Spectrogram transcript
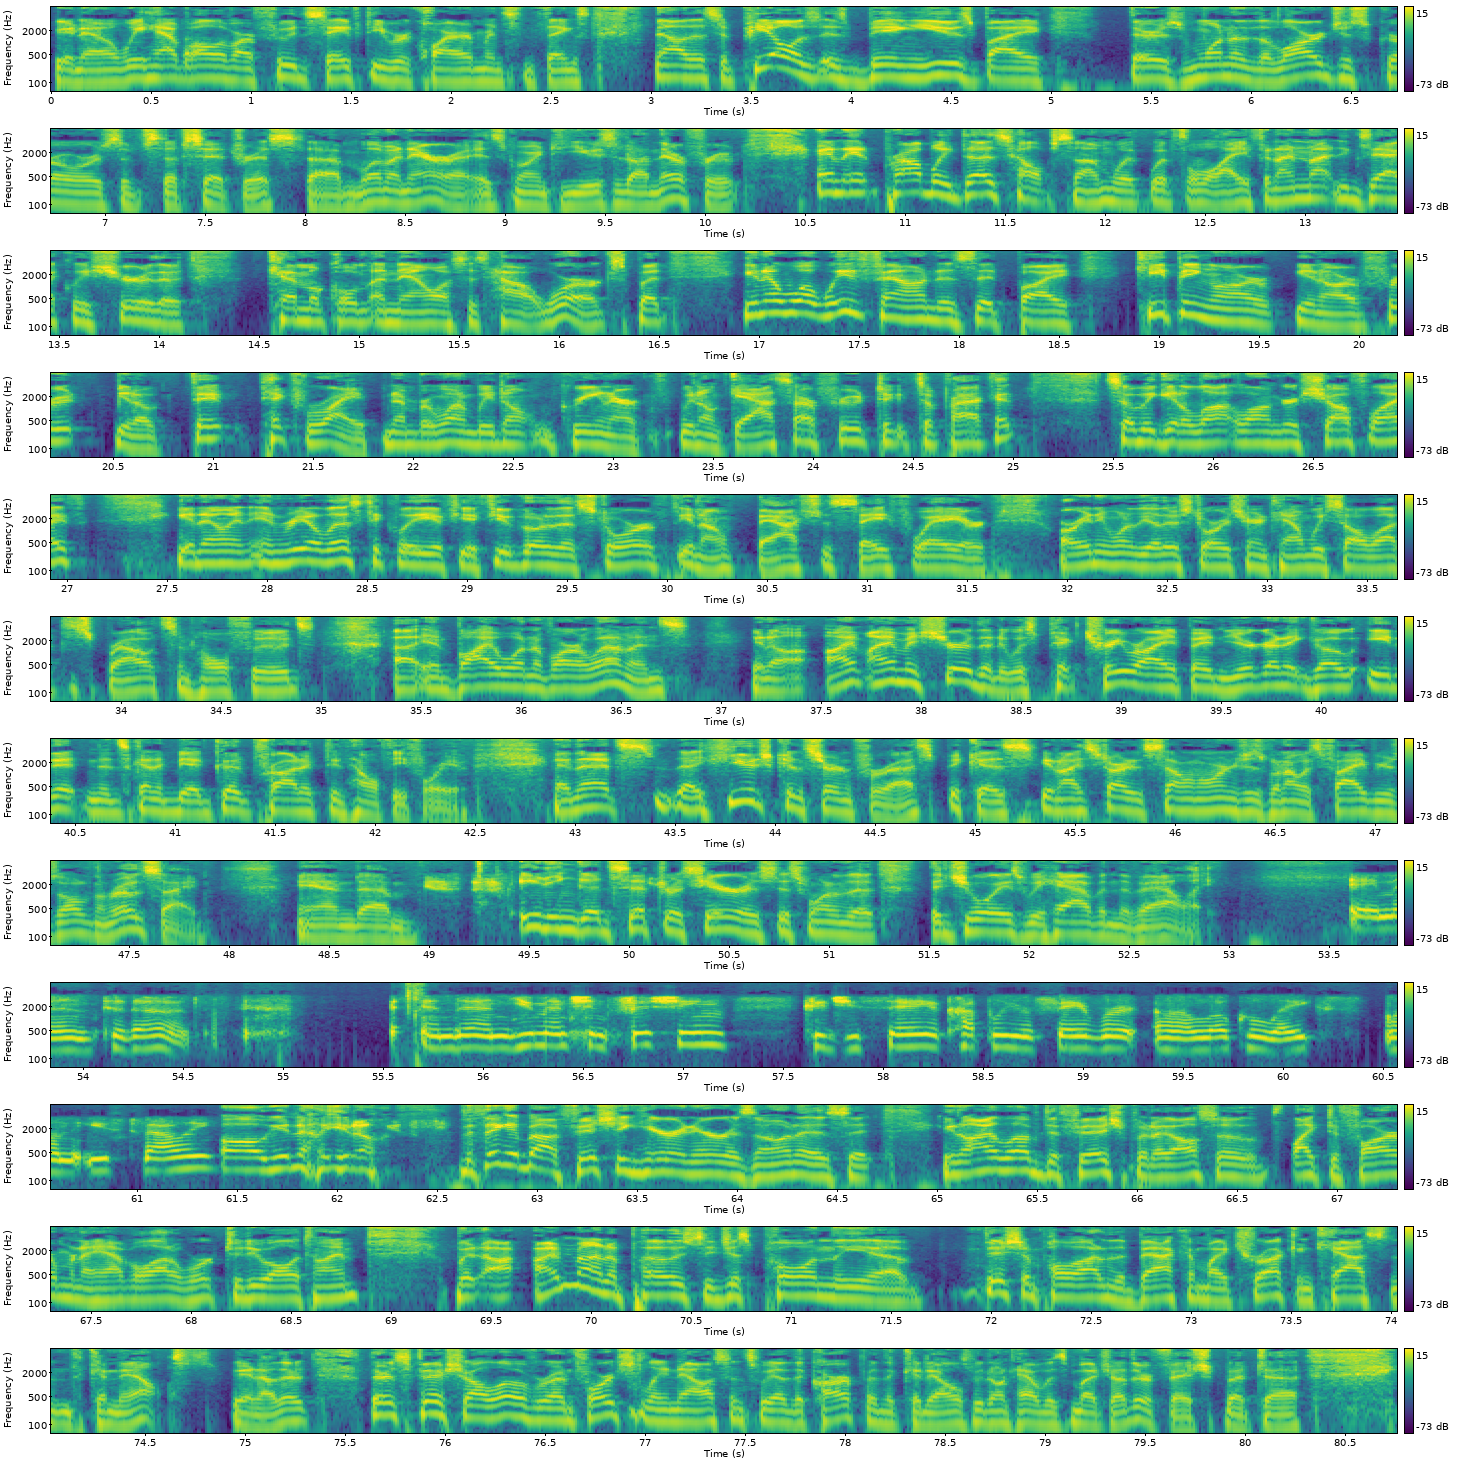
You know, we have all of our food safety requirements and things. Now, this Apeel is, is being used by there's one of the largest growers of, of citrus, um, Limoneira, is going to use it on their fruit, and it probably does help some with with life. And I'm not exactly sure the chemical analysis how it works, but you know what we've found is that by keeping our you know our fruit you know picked ripe, number one, we don't green our we don't gas our fruit to, to pack it, so we get a lot longer shelf life. You know, and, and realistically, if you, if you go to the store, you know, Bashas', Safeway, or or any one of the other stores here in town, we sell a lot to Sprouts and Whole Foods, uh, and buy one of our lemons. You know, I'm I'm assured that it was picked tree ripe, and you're going to go eat it, and it's going to be a good product and healthy for you. And that's a huge concern for us because you know I started selling oranges when I was five years old on the roadside, and um, eating good citrus here is just one of the the joys we have in the valley. Amen to that. And then you mentioned fishing. Could you say a couple of your favorite uh, local lakes on the East Valley? Oh, you know, you know, the thing about fishing here in Arizona is that you know I love to fish, but I also like to farm, and I have a lot of work to do all the time. But I, I'm not opposed to just pulling the uh, fishing pole out of the back of my truck and casting the canals. You know, there, there's fish all over. Unfortunately, now since we have the carp in the canals, we don't have as much other fish. But uh,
